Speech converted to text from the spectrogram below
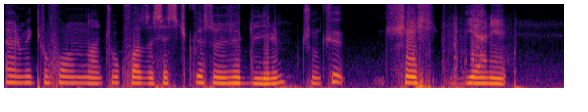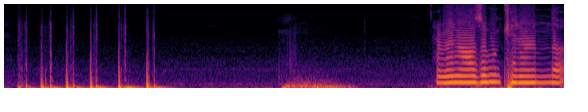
Eğer mikrofonumdan çok fazla ses çıkıyorsa özür dilerim. Çünkü şey yani hemen ağzımın kenarında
